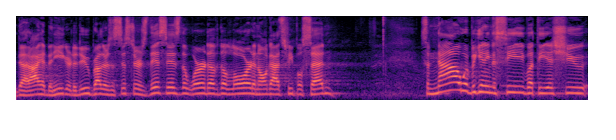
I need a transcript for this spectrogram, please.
that I had been eager to do. Brothers and sisters, this is the word of the Lord. And all God's people said. So now we're beginning to see what the issue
